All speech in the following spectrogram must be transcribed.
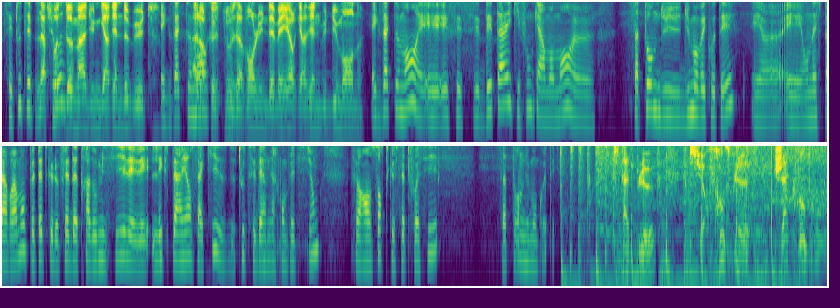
C'est toutes ces petites choses. La faute de main d'une gardienne de but. Exactement. Alors que nous avons l'une des meilleures gardiennes de but du monde. Exactement. Et, c'est ces détails qui font qu'à un moment, euh, ça tourne du, du mauvais côté. Et, euh, et, on espère vraiment peut-être que le fait d'être à domicile et l'expérience acquise de toutes ces dernières compétitions fera en sorte que cette fois-ci, ça tourne du bon côté. Stade bleu sur France Bleu, Jacques Vendroux.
